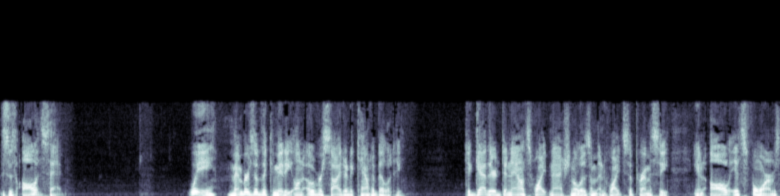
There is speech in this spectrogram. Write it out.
This is all it said. We, members of the Committee on Oversight and Accountability, together denounce white nationalism and white supremacy in all its forms,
